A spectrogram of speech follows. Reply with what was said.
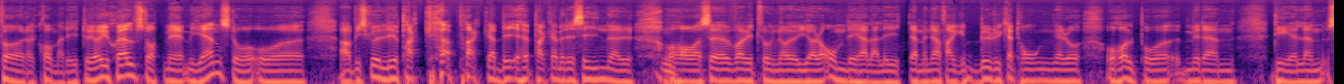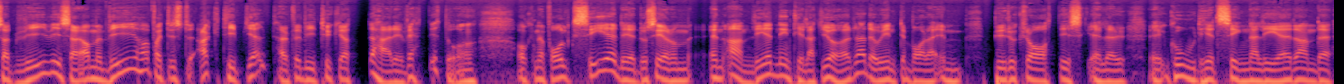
för att komma dit. Och jag har ju själv stått med, med Jens då och ja, vi skulle ju packa, packa, packa mediciner mm. och ha, så var vi tvungna att göra om det hela lite. Men i alla fall burit kartong gånger och, och håll på med den delen. Så att vi visar ja, vi har faktiskt aktivt hjälpt här för vi tycker att det här är vettigt. Då. Och när folk ser det då ser de en anledning till att göra det och inte bara en byråkratisk eller eh, godhetssignalerande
